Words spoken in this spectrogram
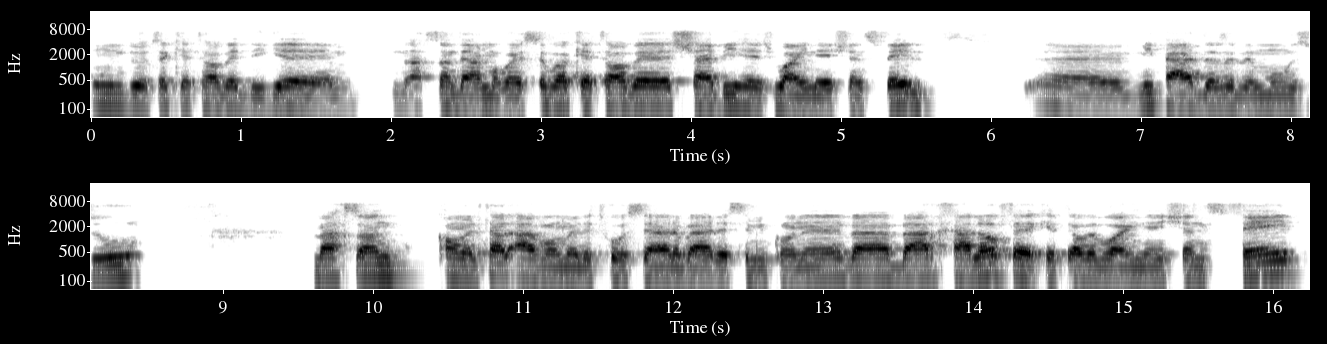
اون دوتا کتاب دیگه مثلا در مقایسه با کتاب شبیهش وای نیشنز فیل می‌پردازه به موضوع. مخصوصا کاملتر عوامل توسعه رو بررسی می‌کنه و برخلاف کتاب وای نیشنز فیل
